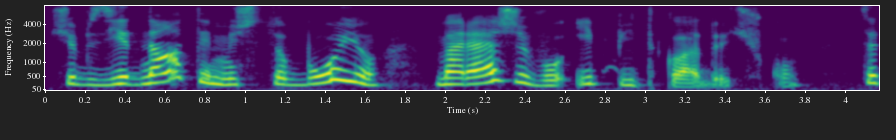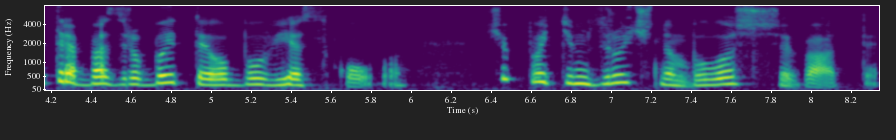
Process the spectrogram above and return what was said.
щоб з'єднати між собою мережеву і підкладочку. Це треба зробити обов'язково, щоб потім зручно було зшивати.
